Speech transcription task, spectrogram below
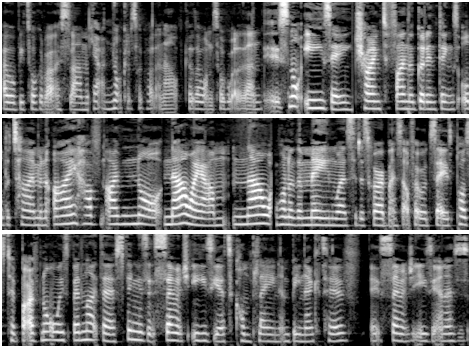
I will be talking about Islam. Yeah, I'm not going to talk about it now because I want to talk about it then. It's not easy trying to find the good in things all the time, and I have, I'm not, now I am. Now, one of the main words to describe myself, I would say, is positive, but I've not always been like this. The thing is, it's so much easier to complain and be negative. It's so much easier, and as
